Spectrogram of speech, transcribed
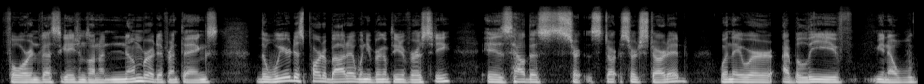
for investigations on a number of different things. The weirdest part about it when you bring up the university is how this search started when they were, I believe, you know,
